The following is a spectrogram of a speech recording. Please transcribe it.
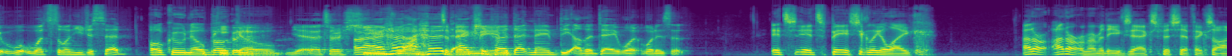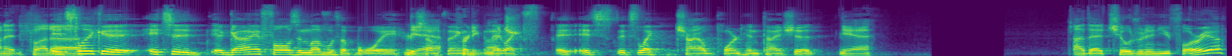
What's the one you just said? Boku no Boku Pico. no- yeah, that's a huge I heard, I heard It's a big actually meme. heard that name the other day. What what is it? It's it's basically like I don't I don't remember the exact specifics on it, but It's uh, like a it's a, a guy falls in love with a boy or Yeah, something. pretty much. like it, it's it's like child porn hentai shit. yeah. Are there children in Euphoria?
